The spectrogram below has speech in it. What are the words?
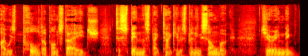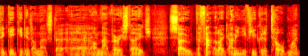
I was pulled up on stage to spin the spectacular spinning songbook during the, the gig he did on that sta- uh, on that very stage. So the fact that I, I mean, if you could have told my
